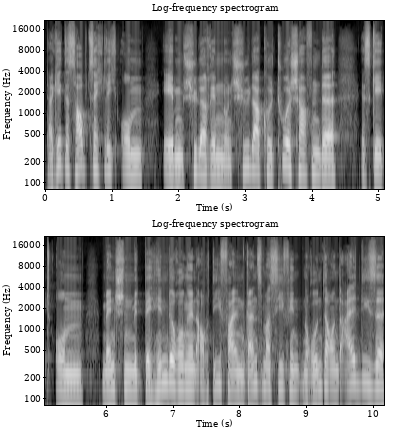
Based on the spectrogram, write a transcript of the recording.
Da geht es hauptsächlich um eben Schülerinnen und Schüler, Kulturschaffende, es geht um Menschen mit Behinderungen, auch die fallen ganz massiv hinten runter. Und all diese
